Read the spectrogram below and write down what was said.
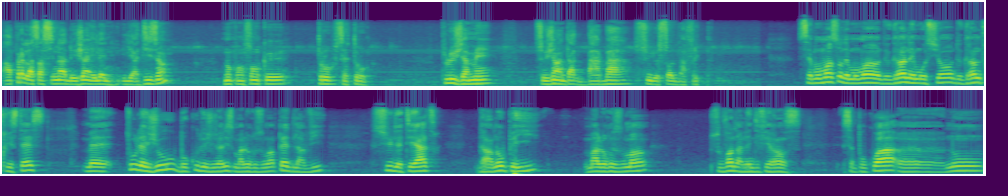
Après l'assassinat de Jean-Hélène il y a dix ans, nous pensons que trop c'est trop. Plus jamais ce genre d'acte barbare sur le sol d'Afrique. Ces moments sont des moments de grande émotion, de grande tristesse, mais tous les jours, beaucoup de journalistes malheureusement perdent la vie sur des théâtres dans nos pays, malheureusement, souvent dans l'indifférence. C'est pourquoi euh, nous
